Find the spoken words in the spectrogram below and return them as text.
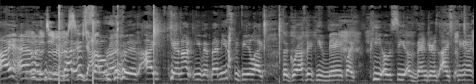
I am. Avengers. That is yeah, so right? good. I cannot even. That needs to be like the graphic you make, like POC Avengers. I can't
